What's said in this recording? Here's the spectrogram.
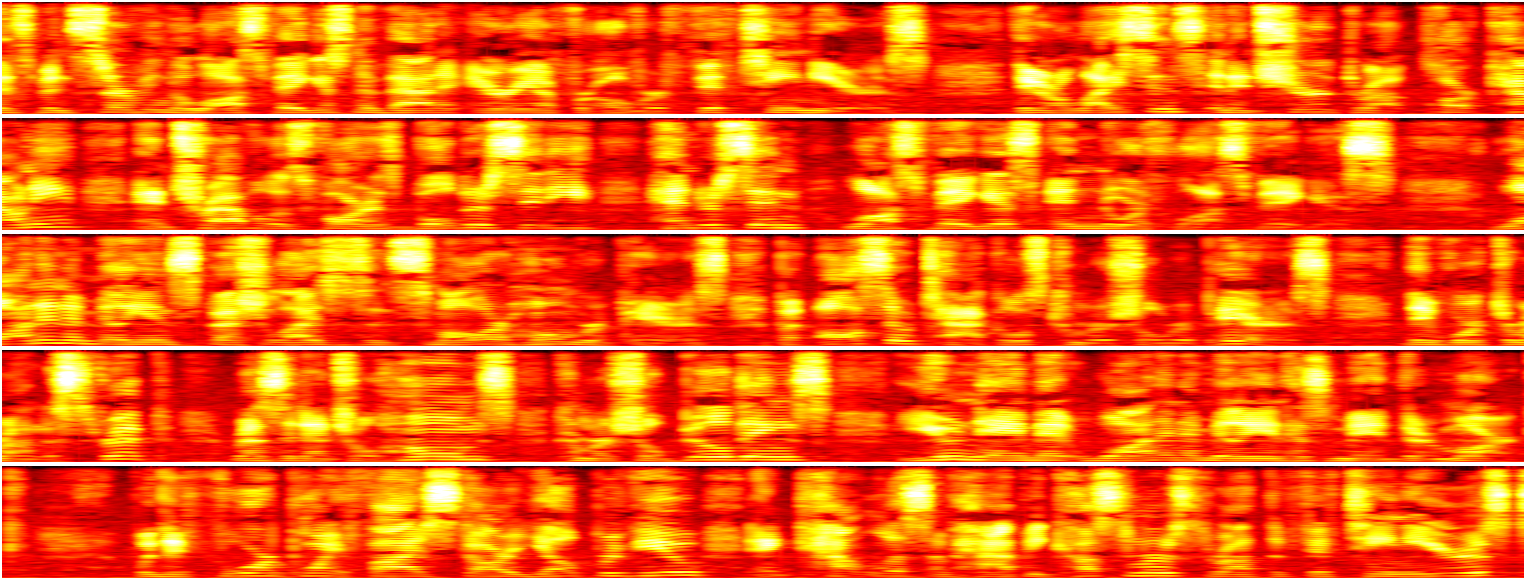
that's been serving the Las Vegas, Nevada area for over 15 years. They are licensed and insured throughout Clark County and travel as far as Boulder City, Henderson, Las Vegas, and North Las Vegas. One in a Million specializes in smaller home repairs, but also tackles commercial repairs. They've worked around the strip, residential homes, commercial buildings, you name it, One in a Million has made their mark. With a 4.5 star Yelp review and countless of happy customers throughout the 15 years,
